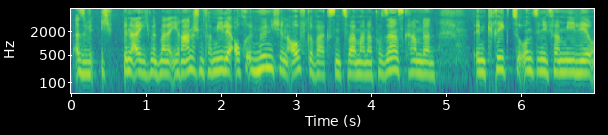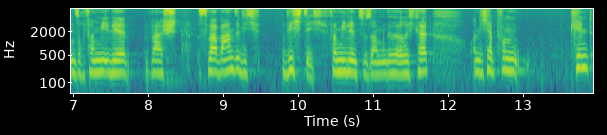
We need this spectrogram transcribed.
Also ich bin eigentlich mit meiner iranischen Familie auch in München aufgewachsen. Zwei meiner Cousins kamen dann im Krieg zu uns in die Familie. Unsere Familie war... Es war wahnsinnig wichtig, Familienzusammengehörigkeit. Und ich habe von Kind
